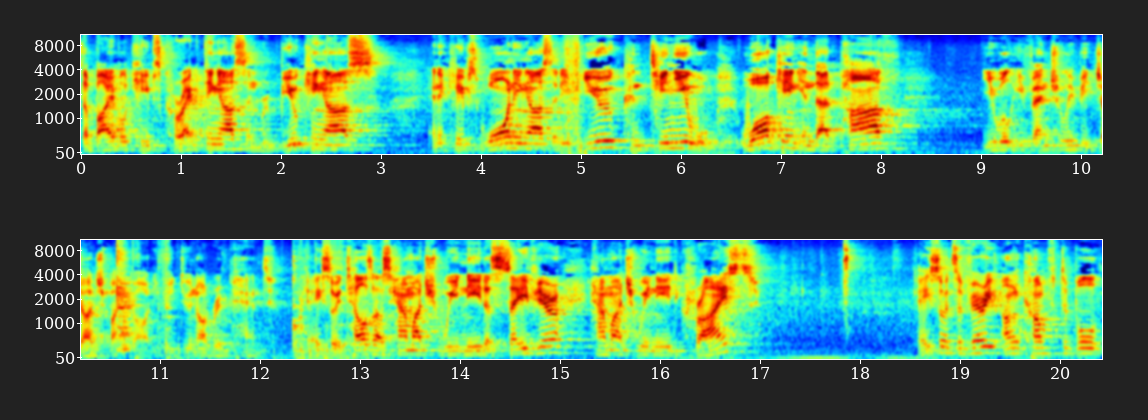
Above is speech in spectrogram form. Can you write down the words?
The Bible keeps correcting us and rebuking us and it keeps warning us that if you continue walking in that path, you will eventually be judged by God if you do not repent. Okay, so it tells us how much we need a Savior, how much we need Christ. Okay, so it's a very uncomfortable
